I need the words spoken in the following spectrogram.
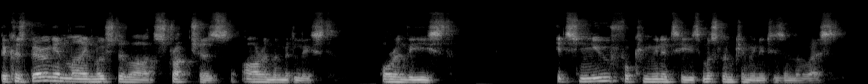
Because bearing in mind, most of our structures are in the Middle East or in the East. It's new for communities, Muslim communities in the West,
